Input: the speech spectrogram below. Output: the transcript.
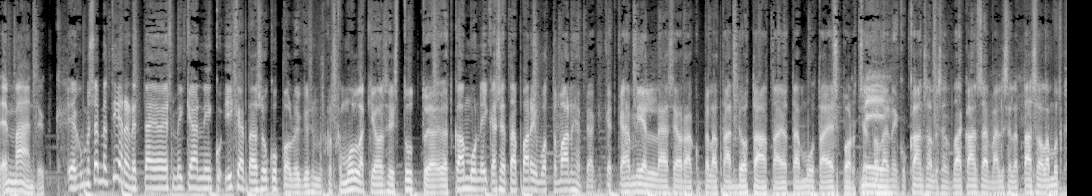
en mä en tykkää. Ja kun mä sen mä tiedän, että ei ole edes mikään niinku ikä- tai sukupolvikysymys, koska mullakin on siis tuttuja, jotka on mun ikäisiä tai pari vuotta vanhempiakin, ketkä hän mielellään seuraa, kun pelataan Dotaa tai jotain muuta esportsia niin. tuolla niinku kansallisella tai kansainvälisellä tasolla. Mutta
